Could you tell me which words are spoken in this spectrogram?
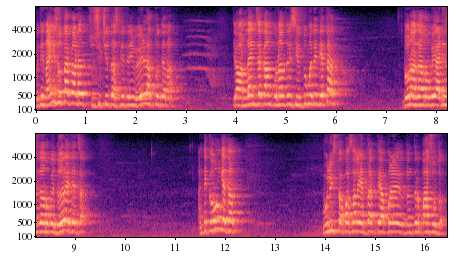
पण ते नाही स्वतः काढत सुशिक्षित असली तरी वेळ लागतो त्याला. ते ऑनलाईनचं काम कुणाला तरी सेतूमध्ये देतात. दोन हजार रुपये अडीच हजार रुपये दर आहे त्याचा. आणि ते करून घेतात. पोलीस तपासाला येतात ते आपण नंतर पास होतं.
